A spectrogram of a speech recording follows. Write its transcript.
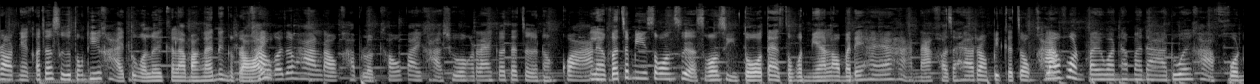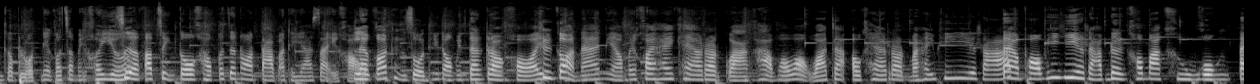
รอทเนี่ยก็จะซื้อตรงที่ขายตั๋วเลยกระบังละ 100เขาก็จะพาเราขับรถเข้าไปค่ะช่วงแรกก็จะเจอน้องกวางแล้วก็จะมีโซนเสือโซนสิงโต แต่โซนเนี้ยเราไม่ได้ให้อาหารนะเขาจะให้เราปิดกระจกค่ะแล้วฝนไปวันธรรมดาด้วยค่ะ คนกับรถเนี่ยก็จะไม่ค่อยเยอะเสือกับสิงโตเขาก็จะนอนตามอัธยาศัยเขาแล้วก็ถึงโซนที่น้องมินตันรอคอย คือก่อนหน้าเนี้ยไม่ค่อยให้แครอทกวางค่ะ เพราะบอกว่าจะเอาแครอทมาให้พี่ยีรับแต่พอพี่ยีรับเดินเข้ามาคือวงแต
